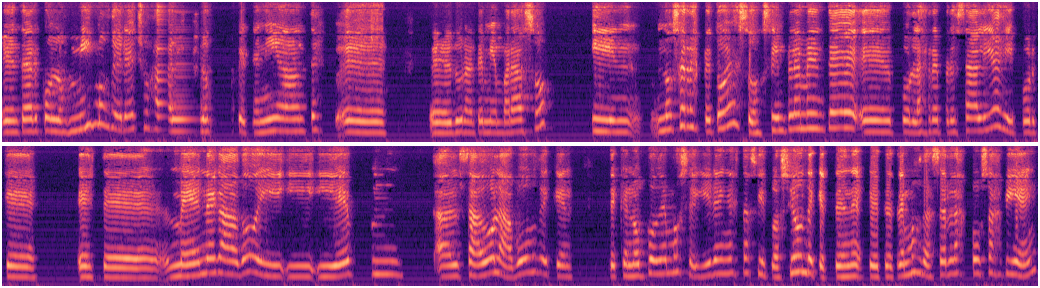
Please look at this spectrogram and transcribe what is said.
entrar con los mismos derechos a los que tenía antes eh, durante mi embarazo. Y no se respetó eso, simplemente por las represalias y porque este, me he negado y, he mm, alzado la voz de que, de que no podemos seguir en esta situación, de que, que tenemos de hacer las cosas bien.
